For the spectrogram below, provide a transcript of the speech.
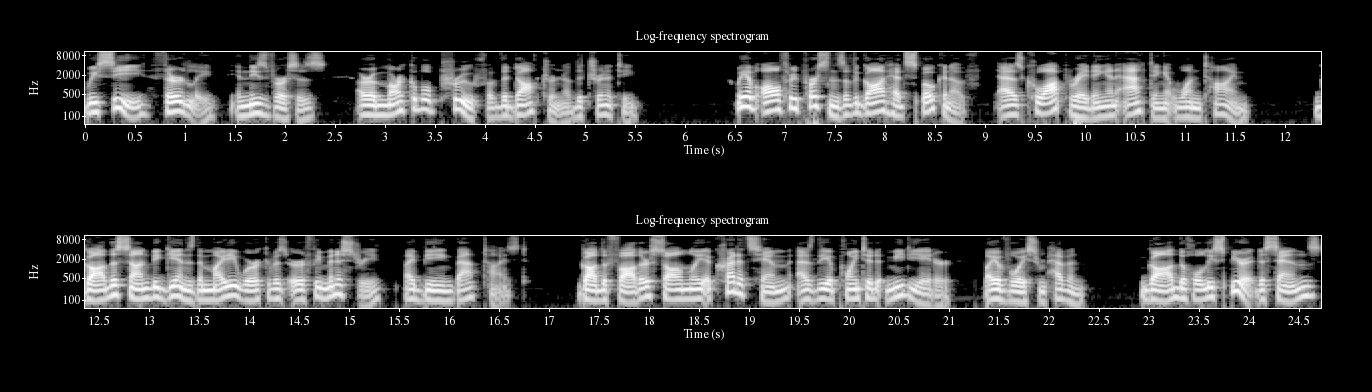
We see, thirdly, in these verses, a remarkable proof of the doctrine of the Trinity. We have all three persons of the Godhead spoken of as cooperating and acting at one time. God the Son begins the mighty work of his earthly ministry by being baptized. God the Father solemnly accredits him as the appointed mediator by a voice from heaven. God the Holy Spirit descends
